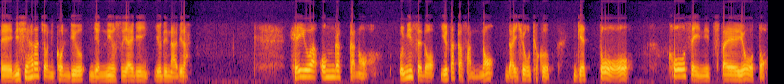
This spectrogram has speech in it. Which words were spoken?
えー、西原町に建立、ニュースやいびん、ゆりなびら。平和音楽家の海瀬戸豊さんの代表曲、月頭を後世に伝えようと、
